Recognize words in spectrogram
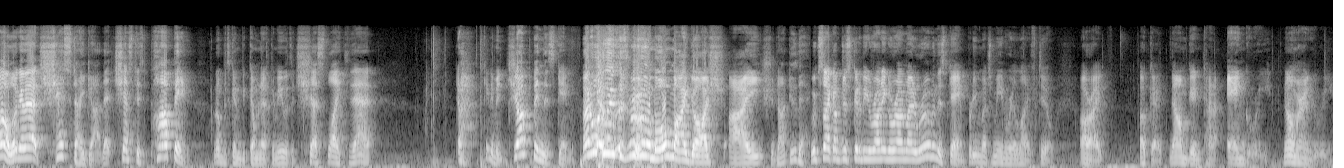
Oh, look at that chest I got! That chest is popping! Nobody's gonna be coming after me with a chest like that. Ugh, can't even jump in this game. How do I leave this room? Oh my gosh. I should not do that. Looks like I'm just gonna be running around my room in this game. Pretty much me in real life, too. Alright. Okay, now I'm getting kind of angry. No, I'm angry.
